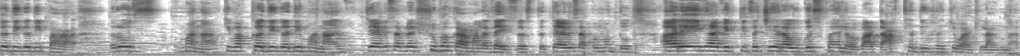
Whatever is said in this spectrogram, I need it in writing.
कधी कधी पहा रोज म्हणा किंवा कधी कधी म्हणा ज्यावेळेस आपल्याला शुभ कामाला जायचं असतं त्यावेळेस आपण म्हणतो अरे ह्या व्यक्तीचा चेहरा उगस पाहिला बाबा आता अख्ख्या दिवसाची वाट लागणार.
